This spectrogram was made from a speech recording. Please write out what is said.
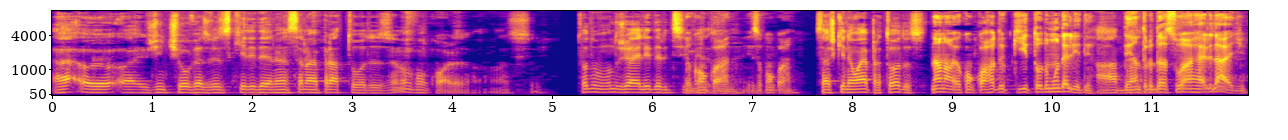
A, a- a gente ouve às vezes que liderança não é para todos. Eu não concordo. Nossa, Todo mundo já é líder de si. Eu mesmo. concordo, isso eu concordo. Você acha que não é para todos? Não, não, eu concordo que todo mundo é líder, Ah, tá. dentro da sua realidade.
